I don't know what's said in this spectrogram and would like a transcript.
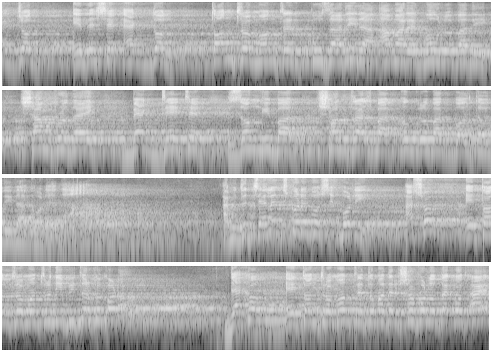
একজন, এদেশে একদল তন্ত্র মন্ত্রের পূজারীরা আমারে মৌলবাদী, সাম্প্রদায়িক ব্যাকডেটেড জঙ্গিবাদ, সন্ত্রাসবাদ, উগ্রবাদ বলতেও দ্বিধা করে না। আমি তো চ্যালেঞ্জ করে বসে বলি, আসো, এই তন্ত্র মন্ত্র নিয়ে বিতর্ক করো। দেখো, এই তন্ত্র মন্ত্রে তোমাদের সফলতা কোথায়?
